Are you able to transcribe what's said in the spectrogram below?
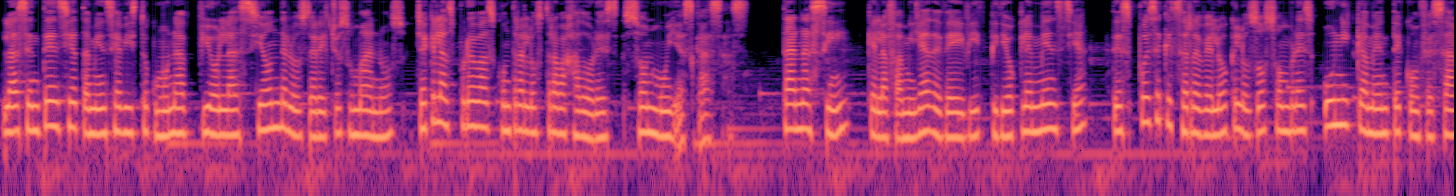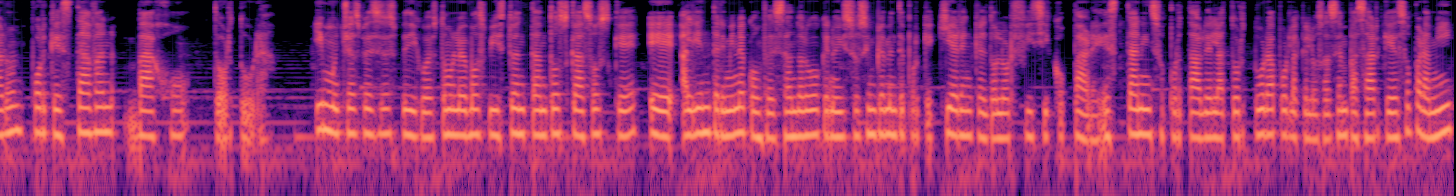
La sentencia también se ha visto como una violación de los derechos humanos, ya que las pruebas contra los trabajadores son muy escasas. Tan así que la familia de David pidió clemencia después de que se reveló que los dos hombres únicamente confesaron porque estaban bajo tortura. Y muchas veces digo, esto lo hemos visto en tantos casos que eh, alguien termina confesando algo que no hizo simplemente porque quieren que el dolor físico pare. Es tan insoportable la tortura por la que los hacen pasar que eso para mí,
